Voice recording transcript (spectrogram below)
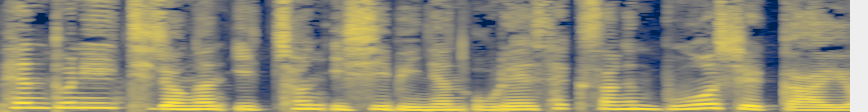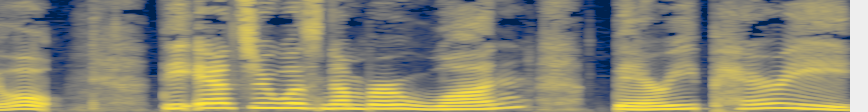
팬톤이 지정한 2022년 올해 색상은 무엇일까요? The answer was number one. Very Peri,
